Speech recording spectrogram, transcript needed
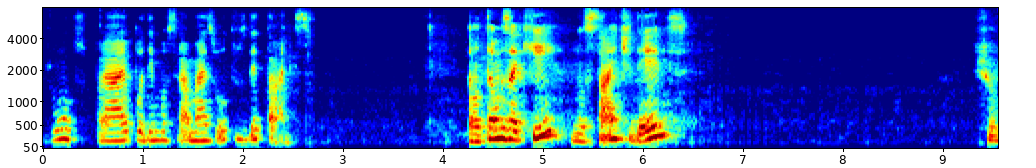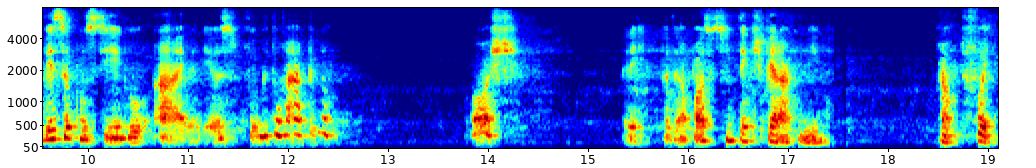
juntos para eu poder mostrar mais outros detalhes. Então, estamos aqui no site deles. Deixa eu ver se eu consigo. Ai, meu Deus, foi muito rápido. Oxe. Peraí, fazer uma pausa, você não tem que esperar comigo. Pronto, foi.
